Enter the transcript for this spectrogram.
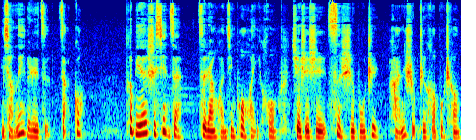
你想那个日子咋过？特别是现在。自然环境破坏以后，确实是四时不至，寒暑之和不成，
